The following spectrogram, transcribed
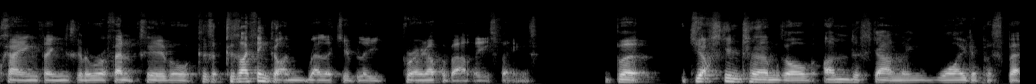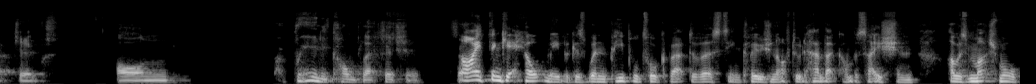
saying things that are offensive or because I think I'm relatively grown up about these things. But just in terms of understanding wider perspectives on a really complex issue. So- I think it helped me because when people talk about diversity inclusion after we'd had that conversation, I was much more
